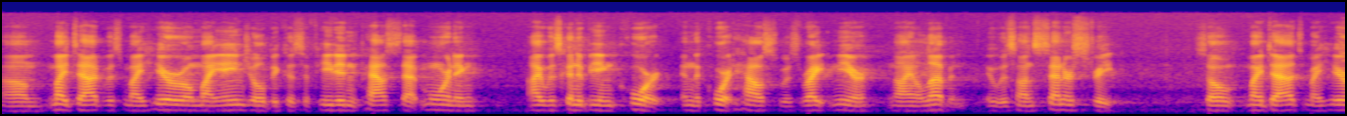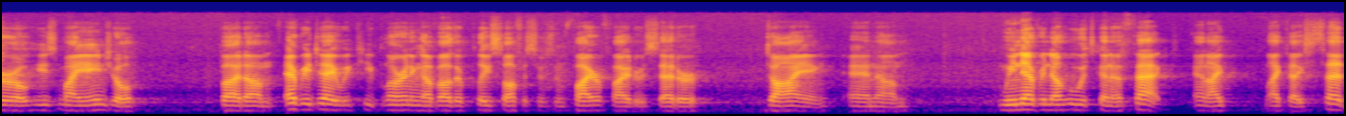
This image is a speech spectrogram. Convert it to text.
Um, my dad was my hero, my angel, because if he didn't pass that morning, I was going to be in court, and the courthouse was right near 9/11. It was on Center Street. So my dad's my hero. He's my angel. But um, every day we keep learning of other police officers and firefighters that are dying, and um, we never know who it's going to affect. And I, like I said,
